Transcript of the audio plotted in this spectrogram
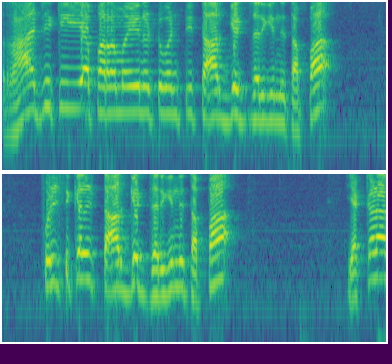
రాజకీయపరమైనటువంటి టార్గెట్ జరిగింది తప్ప పొలిటికల్ టార్గెట్ జరిగింది తప్ప ఎక్కడా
